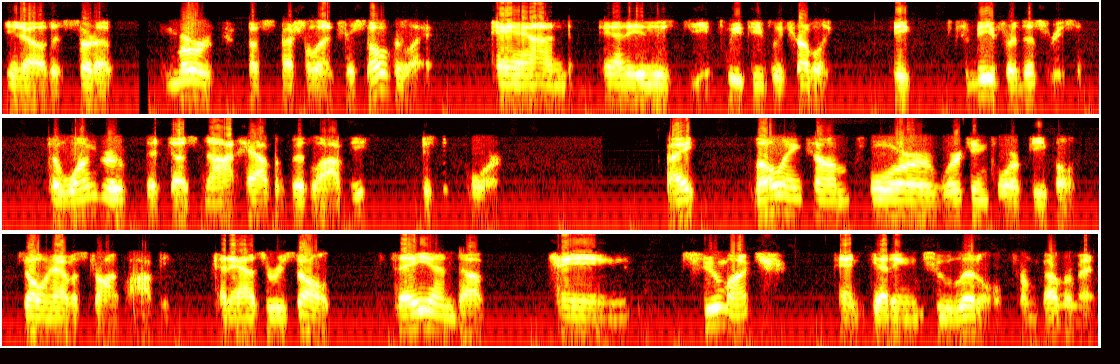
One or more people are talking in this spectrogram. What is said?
you know this sort of murk of special interest overlay, and and it is deeply, deeply troubling to me for this reason. The one group that does not have a good lobby is the poor, right? Low income, poor, working poor people don't have a strong lobby, and as a result, they end up paying too much and getting too little from government,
